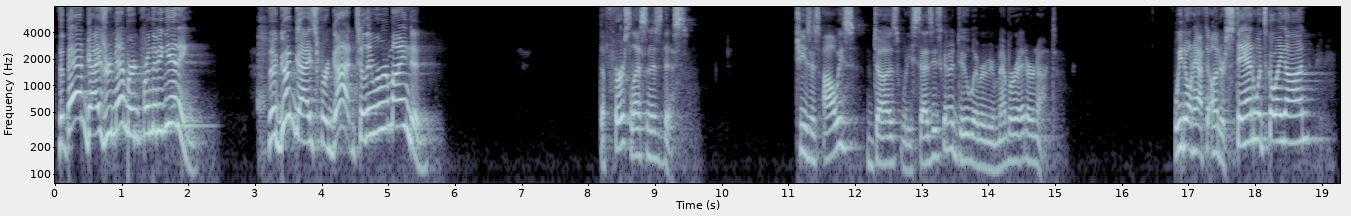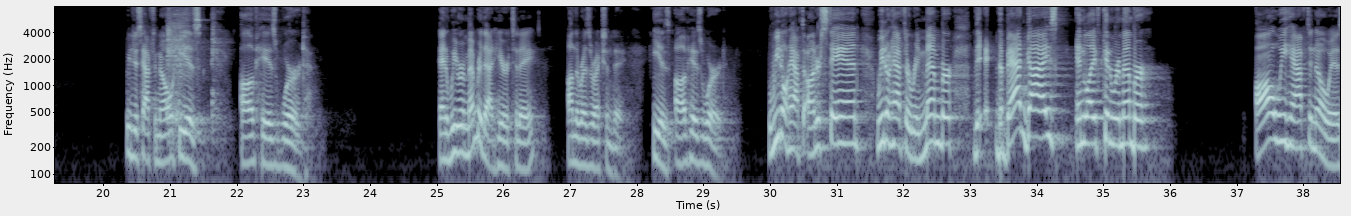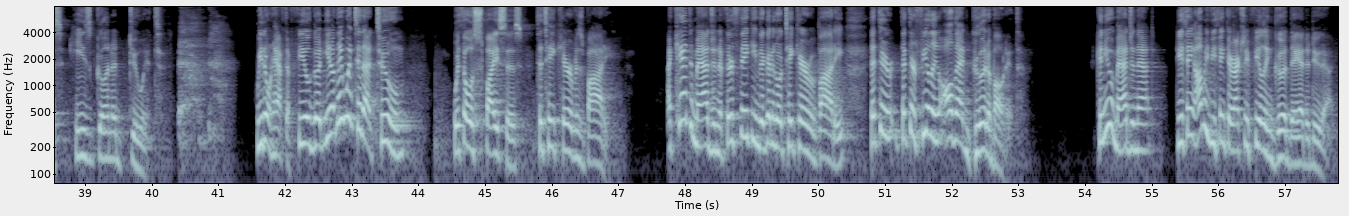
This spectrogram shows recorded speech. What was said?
The bad guys remembered from the beginning. The good guys forgot until they were reminded. The first lesson is this Jesus always does what he says he's going to do, whether we remember it or not. We don't have to understand what's going on. We just have to know he is of his word. And we remember that here today on the resurrection day. He is of his word. We don't have to understand. We don't have to remember. The, the bad guys in life can remember. All we have to know is he's going to do it. We don't have to feel good. You know, they went to that tomb with those spices to take care of his body. I can't imagine if they're thinking they're going to go take care of a body that they're, that they're feeling all that good about it. Can you imagine that? Do you think, how many of you think they're actually feeling good they had to do that?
